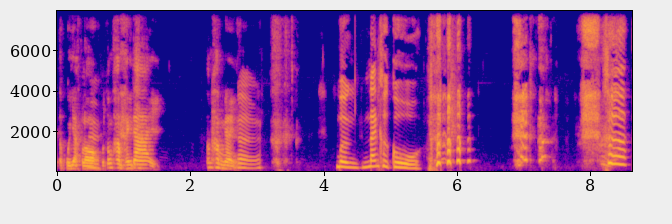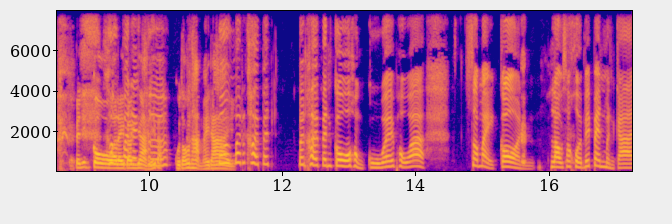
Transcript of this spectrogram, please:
แต่กูอยากลองเออกูต้องทำให้ได้ ต้องทำไงเออ มึงนั่นคือกู คือเป็นโกคืออะไรประบาเด็งนอย่างที่คือแบบกูต้องทำให้ได้มึงมันเคยเป็นมันเคยเป็น goal ของกูเว้ยเพราะว่าสมัยก่อน เรา squirt ไม่เป็นเหมือนกัน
